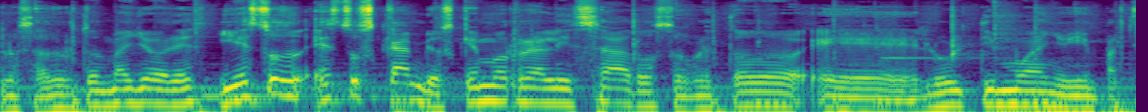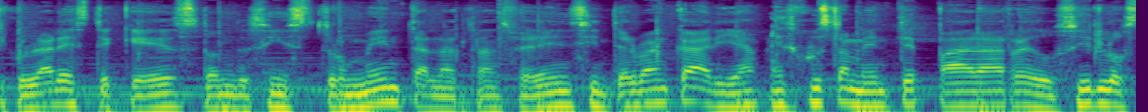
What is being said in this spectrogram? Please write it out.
los adultos mayores y estos, estos cambios que hemos realizado, sobre todo eh, el último año y en particular este que es donde se instrumenta la transferencia interbancaria, es justamente para reducir los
